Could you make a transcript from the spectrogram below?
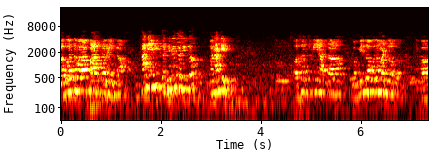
भगवंत मला पास करेल का? हा नेहमी कधी ना कधी तो मनात येतो. असंच मी आता मम्मी अगोदर म्हटलं होतं की बा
